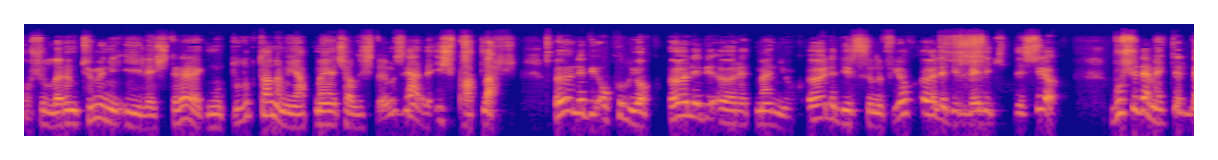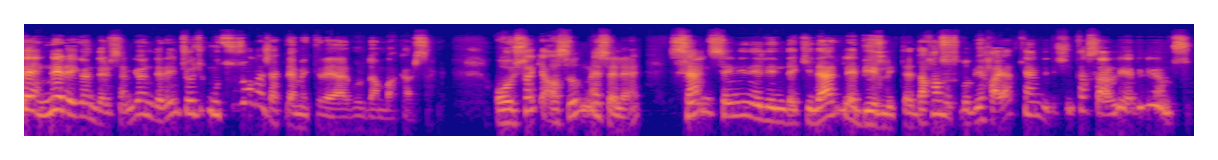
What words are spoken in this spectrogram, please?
koşulların tümünü iyileştirerek mutluluk tanımı yapmaya çalıştığımız yerde iş patlar. Öyle bir okul yok, öyle bir öğretmen yok, öyle bir sınıf yok, öyle bir veli kitlesi yok. Bu şu demektir. Ben nereye gönderirsem göndereyim çocuk mutsuz olacak demektir eğer buradan bakarsak. Oysa ki asıl mesele sen senin elindekilerle birlikte daha mutlu bir hayat kendin için tasarlayabiliyor musun?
